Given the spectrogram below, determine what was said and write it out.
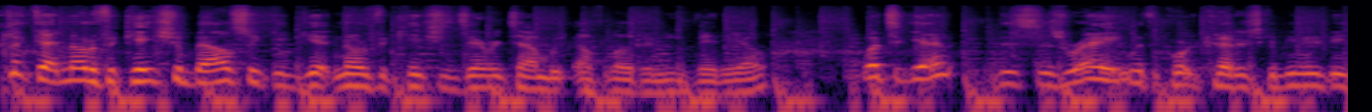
Click that notification bell so you can get notifications every time we upload a new video. Once again, this is Ray with the Cord Cutters community.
